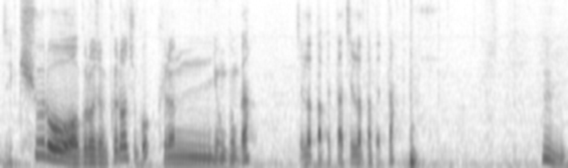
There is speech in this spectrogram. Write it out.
이제 Q로 aggro 좀 끌어주고 그런 용도인가? 찔렀다 뺐다 찔렀다 뺐다. 음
